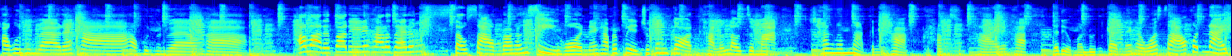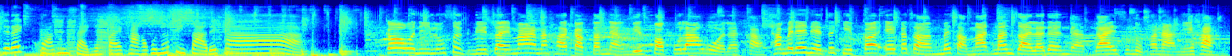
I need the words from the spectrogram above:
ขอบคุณคุณแววนะคะ ขอบคุณคุณแววค่ะเอาล่ะเดี๋ยวตอนนี้นะคะ เราจะให้ทั้งสาวๆของเราทั้ง 4 คนนะคะไปเปลี่ยนชุดกันก่อนค่ะ แล้วเราจะมาชั่งน้ำหนักกันค่ะ ครั้งสุดท้ายนะคะ แล้วเดี๋ยวมาลุ้นกันนะคะ ว่าสาวคนไหนจะได้คว้าเงินแสนกันไปค่ะขอบคุณทั้งสี่สาวด้วยค่ะ ก็วันนี้รู้สึกดีใจมากนะคะ กับตำแหน่ง Miss Popular Award นะคะถ้าไม่ได้เนเจอร์กิฟก็เอ๊ก็จะไม่สามารถมั่นใจและเดินแบบได้สนุกขนาดนี้ค่ะ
